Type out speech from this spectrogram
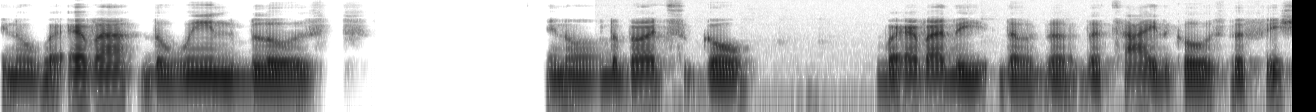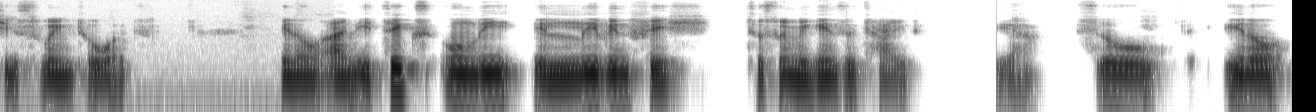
You know, wherever the wind blows, you know, the birds go. Wherever the, the, the, the tide goes, the fishes swim towards. You know, and it takes only a living fish to swim against the tide. Yeah. So, you know,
